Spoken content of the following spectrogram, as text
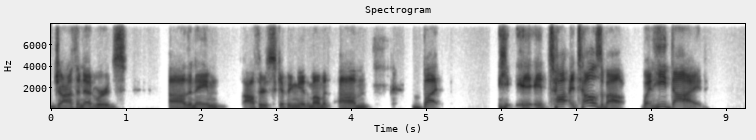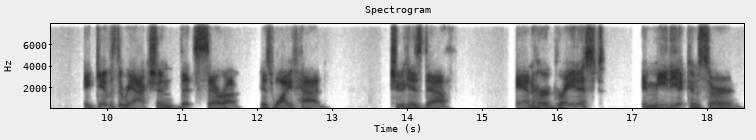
Jonathan Edwards. Uh, the name author is skipping me at the moment, um, but he, it it, ta- it tells about when he died. It gives the reaction that Sarah, his wife, had to his death, and her greatest immediate concern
